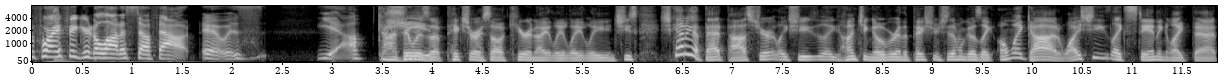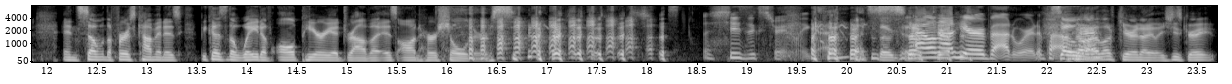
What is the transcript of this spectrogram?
before I figured a lot of stuff out, it was, yeah. God, there was a picture I saw of Keira Knightley lately, and she's she kind of got bad posture. Like she's like hunching over in the picture, and someone goes like, "Oh my God, why is she like standing like that?" And some of the first comment is because the weight of all period drama is on her shoulders. She's extremely good. That's so good. I will not hear a bad word about So- no, her. I love Keira Knightley. She's great.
